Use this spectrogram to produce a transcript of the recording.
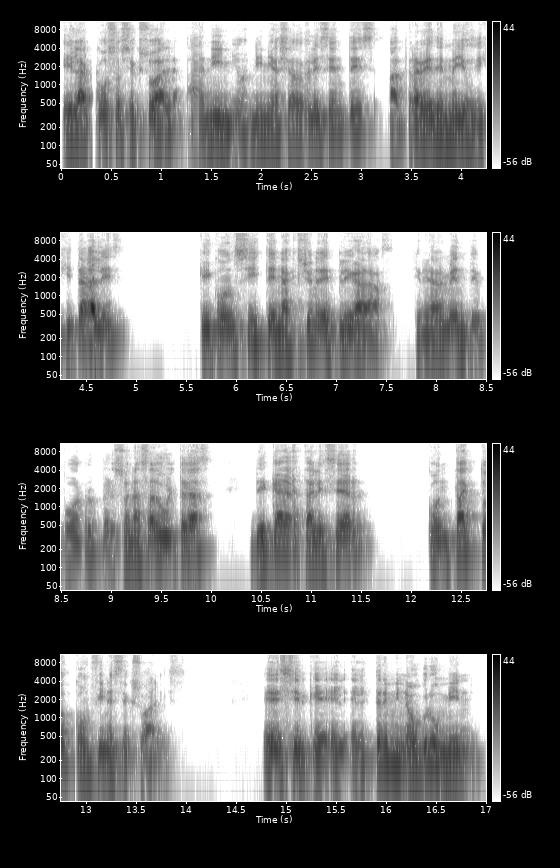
el acoso sexual a niños, niñas y adolescentes a través de medios digitales, que consiste en acciones desplegadas generalmente por personas adultas de cara a establecer contacto con fines sexuales. Es decir, que el, término grooming,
